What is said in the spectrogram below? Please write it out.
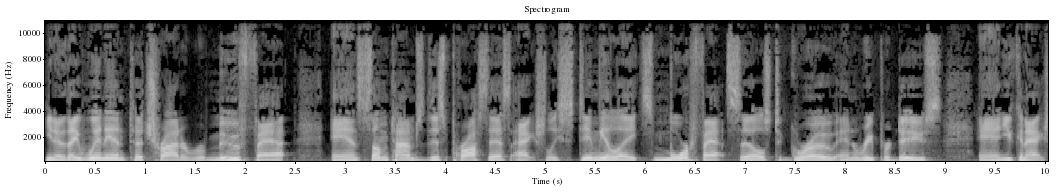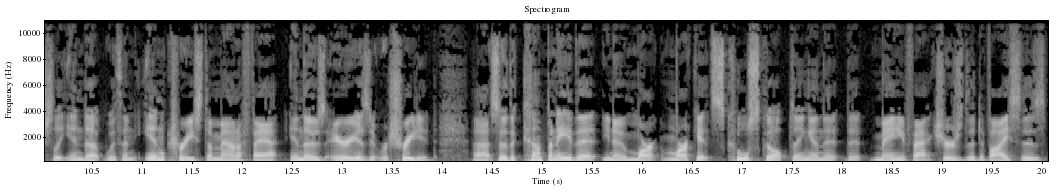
you know, they went in to try to remove fat and sometimes this process actually stimulates more fat cells to grow and reproduce. And you can actually end up with an increased amount of fat in those areas that were treated. Uh, so the company that, you know, markets cool sculpting and that, that manufactures the devices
